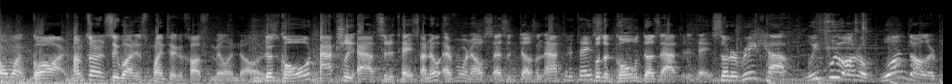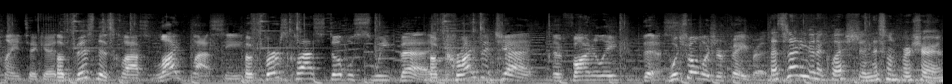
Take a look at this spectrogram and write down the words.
Oh my god. I'm starting to see why this plane ticket costs a million dollars. The gold actually adds to the taste. I know everyone else says it doesn't add to the taste, but the gold does add to the taste. So to recap, we flew on a $1 plane ticket, a business class life class seat, a first class double suite bed, a private jet, and finally this. Which one was your favorite? That's not even a question. This one for sure.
